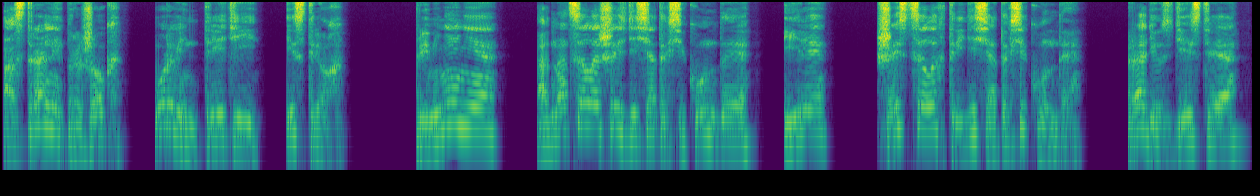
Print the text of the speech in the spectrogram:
Астральный прыжок, уровень третий из трех. Применение 1,6 секунды или 6,3 секунды. Радиус действия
